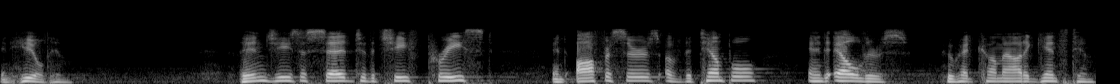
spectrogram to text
and healed him. Then Jesus said to the chief priest and officers of the temple and elders who had come out against him,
